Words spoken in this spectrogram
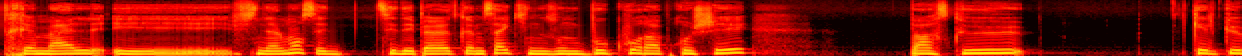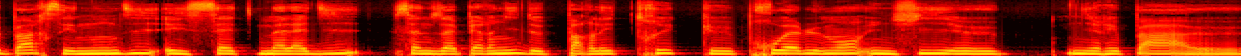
très mal. Et finalement, c'est des périodes comme ça qui nous ont beaucoup rapprochés parce que quelque part, ces non-dits et cette maladie, ça nous a permis de parler de trucs que probablement une fille euh, n'irait pas. Euh,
